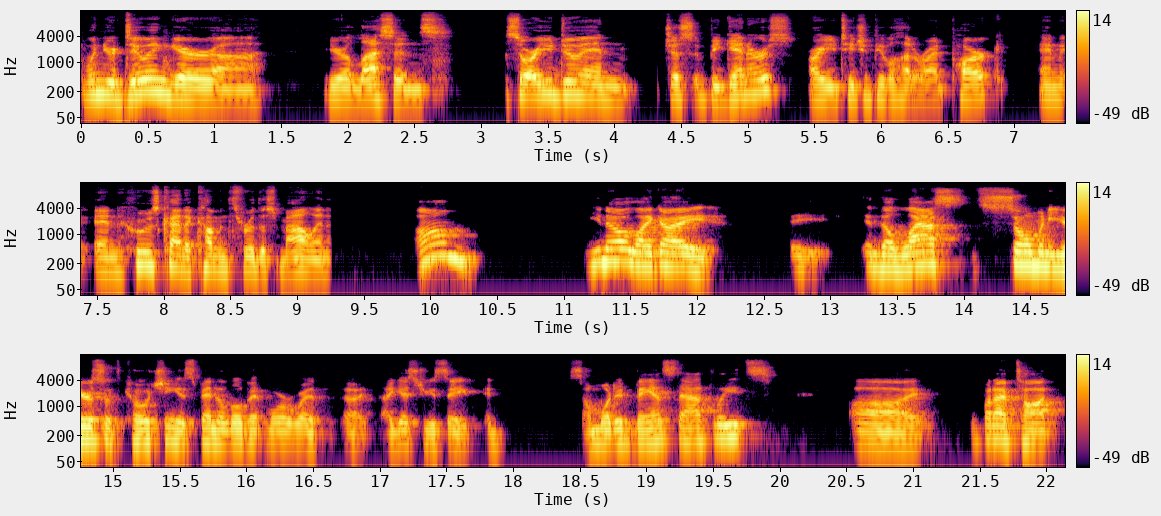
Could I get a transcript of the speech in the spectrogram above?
when you're doing your uh, your lessons, so are you doing just beginners? Are you teaching people how to ride park? And and who's kind of coming through this mountain? Um, you know, like I in the last so many years with coaching, it's been a little bit more with, uh, I guess you could say, somewhat advanced athletes. Uh, but I've taught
